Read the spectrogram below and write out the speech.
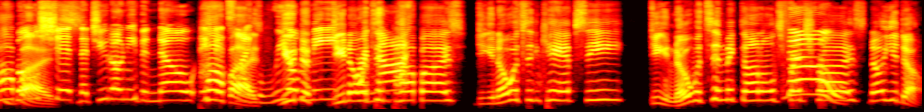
Popeyes. bullshit that you don't even know if Popeyes. it's like Do you real know, meat Do you know what's not. in Popeyes? Do you know what's in KFC? Do you know what's in McDonald's French No. fries? No, you don't.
